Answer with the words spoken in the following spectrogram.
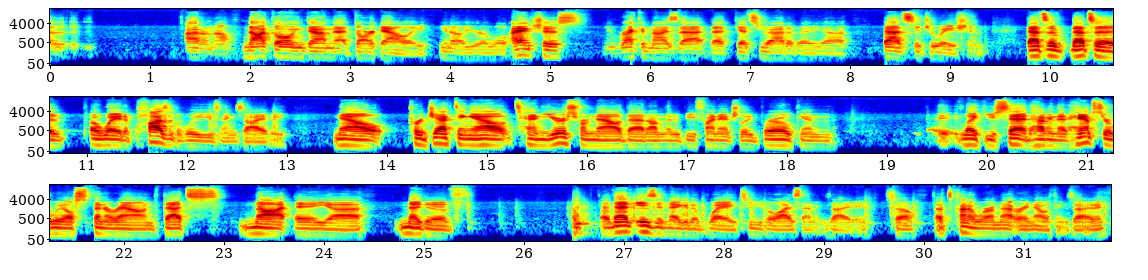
I don't know, not going down that dark alley. You know, you're a little anxious, you recognize that that gets you out of a uh, bad situation that's a that's a, a way to positively use anxiety. Now projecting out 10 years from now that i'm going to be financially broke and eh, like you said having that hamster wheel spin around that's not a uh, negative uh, that is a negative way to utilize that anxiety. So that's kind of where i'm at right now with anxiety.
